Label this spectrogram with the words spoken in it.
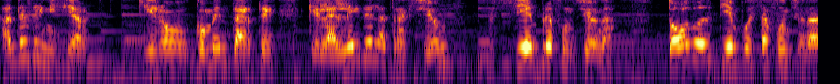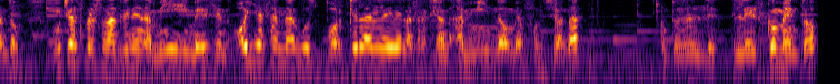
Antes de iniciar, quiero comentarte que la ley de la atracción siempre funciona. Todo el tiempo está funcionando. Muchas personas vienen a mí y me dicen, oye Sanagus, ¿por qué la ley de la atracción a mí no me funciona? Entonces les comento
